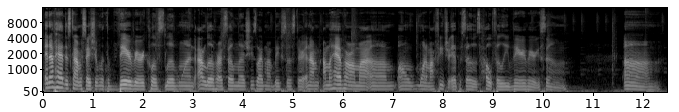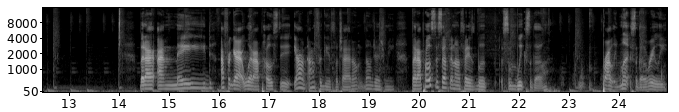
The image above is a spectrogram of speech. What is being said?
And I've had this conversation with a very, very close loved one. I love her so much. She's like my big sister, and I'm I'm gonna have her on my um on one of my future episodes, hopefully very, very soon. Um, but I I made I forgot what I posted. Y'all, I'm forgetful, child. Don't don't judge me. But I posted something on Facebook some weeks ago, probably months ago, really,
